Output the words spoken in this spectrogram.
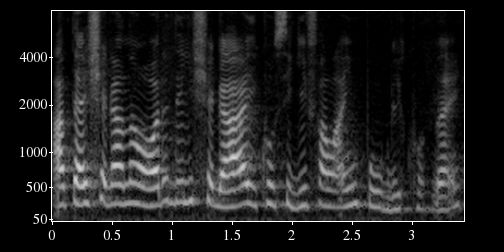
até chegar na hora dele chegar e conseguir falar em público, né?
